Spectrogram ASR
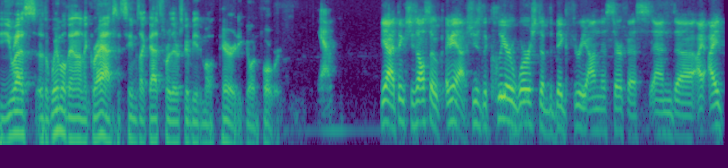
The U.S. or the Wimbledon on the grass, it seems like that's where there's going to be the most parity going forward. Yeah. Yeah, I think she's also. I mean, yeah, she's the clear worst of the big three on this surface, and uh, I, I,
